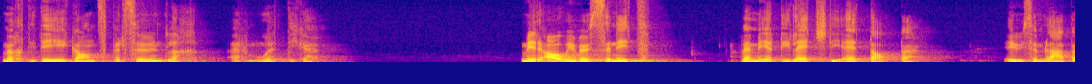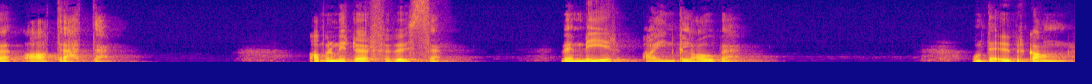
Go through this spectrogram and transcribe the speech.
möchte ich dich ganz persönlich ermutigen. Wir alle wissen nicht, wenn wir die letzte Etappe in unserem Leben antreten. Aber wir dürfen wissen, wenn wir an ihn glauben und den Übergang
